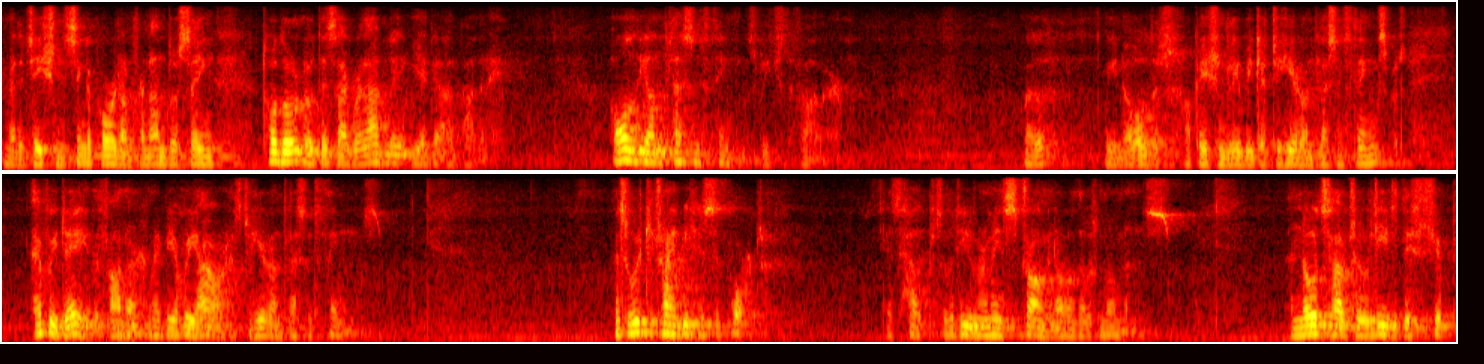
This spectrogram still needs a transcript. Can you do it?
meditation in Singapore, Don Fernando saying, Todo lo desagradable llega al Padre. All the unpleasant things reach the Father. Well, we know that occasionally we get to hear unpleasant things, but every day the Father, maybe every hour, has to hear unpleasant things. And so we have to try and be his support, his help, so that he remains strong in all of those moments and knows how to lead this ship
